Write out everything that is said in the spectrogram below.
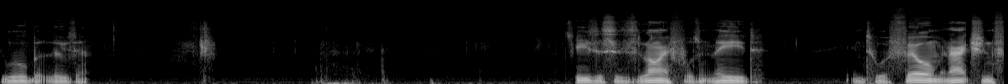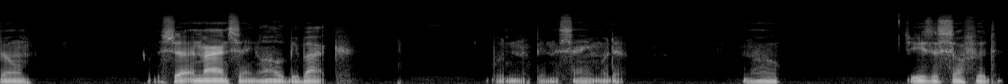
You will but lose it. Jesus' life wasn't made into a film, an action film, with a certain man saying, I'll be back. Wouldn't have been the same, would it? No. Jesus suffered.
